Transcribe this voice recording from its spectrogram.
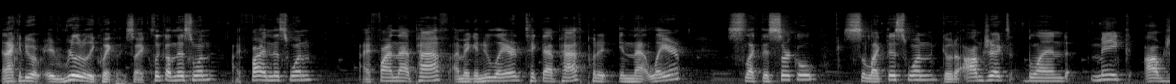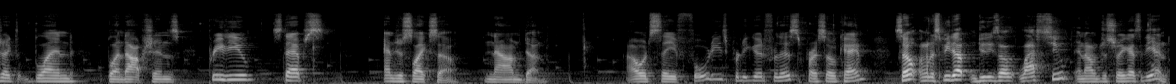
and I can do it really, really quickly. So I click on this one, I find this one, I find that path, I make a new layer, take that path, put it in that layer, select this circle, select this one, go to Object, Blend, Make, Object, Blend, Blend Options, Preview, Steps, and just like so. Now I'm done. I would say 40 is pretty good for this. Press OK. So I'm going to speed up and do these last two, and I'll just show you guys at the end.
